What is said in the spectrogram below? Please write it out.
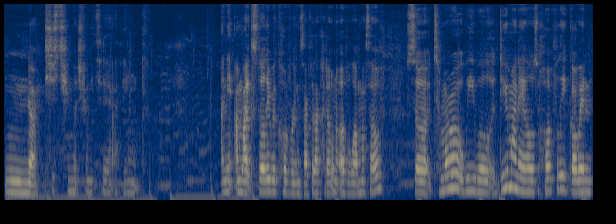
no. It's just too much for me today i think. I need i'm like slowly recovering so i feel like i don't want to overwhelm myself. So tomorrow we will do my nails hopefully go in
